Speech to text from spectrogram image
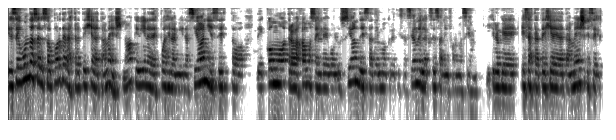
El segundo es el soporte a la estrategia Data Mesh, ¿no? que viene después de la migración y es esto de cómo trabajamos en la evolución de esa democratización del acceso a la información. Y creo que esa estrategia de Data Mesh es el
